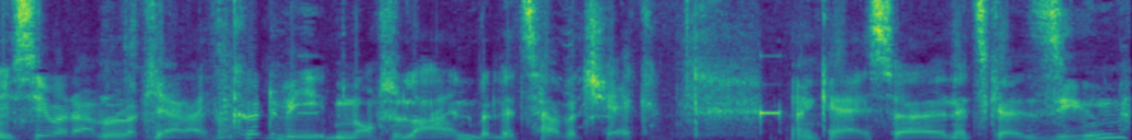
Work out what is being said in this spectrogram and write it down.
You see what I'm looking at? I could be not a lion, but let's have a check. Okay, so let's go zoom.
